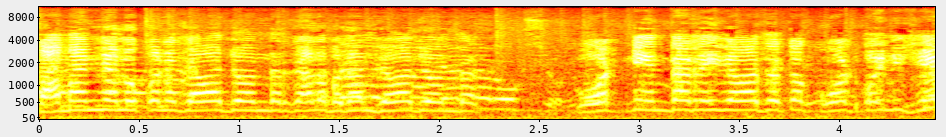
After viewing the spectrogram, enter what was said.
સામાન્ય લોકોને જવા દો અંદર. ચાલો બધાને જવા દો અંદર. કોર્ટની અંદર નહીં જવા દો તો કોર્ટ કોઈની છે?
